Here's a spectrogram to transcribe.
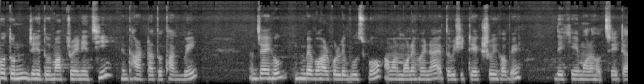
নতুন যেহেতু মাত্র এনেছি, ধারটা তো থাকবেই। যাই হোক, ব্যবহার করলে বুঝব, আমার মনে হয় না এত বেশি টেকসই হবে। দেখে মনে হচ্ছে এটা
